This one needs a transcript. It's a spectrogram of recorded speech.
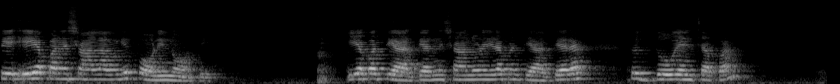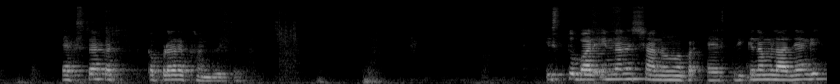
ਤੇ ਇਹ ਆਪਾਂ ਨਿਸ਼ਾਨ ਲਾਵਾਂਗੇ ਪੌਣੇ 9 ਤੇ। ਇਹ ਆਪਾਂ ਤਿਆਰ ਤਿਆਰ ਨਿਸ਼ਾਨ ਲਾਉਣਾ, ਜਿਹੜਾ ਆਪਣਾ ਤਿਆਰ ਤਿਆਰ ਹੈ। ਤੇ 2 ਇੰਚ ਆਪਾਂ ਐਕਸਟਰਾ ਕੱਪੜਾ ਰੱਖਾਂਗੇ ਵਿੱਚ। ਇਸ ਤੋਂ ਬਾਅਦ ਇਹਨਾਂ ਨਿਸ਼ਾਨਾਂ ਨੂੰ ਆਪਾਂ ਇਸ ਤਰੀਕੇ ਨਾਲ ਮਿਲਾ ਦਿਆਂਗੇ।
